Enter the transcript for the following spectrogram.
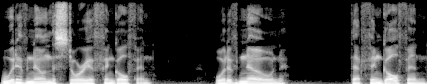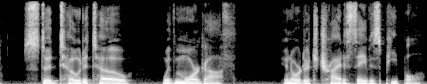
would have known the story of Fingolfin, would have known that Fingolfin stood toe to toe with Morgoth in order to try to save his people.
